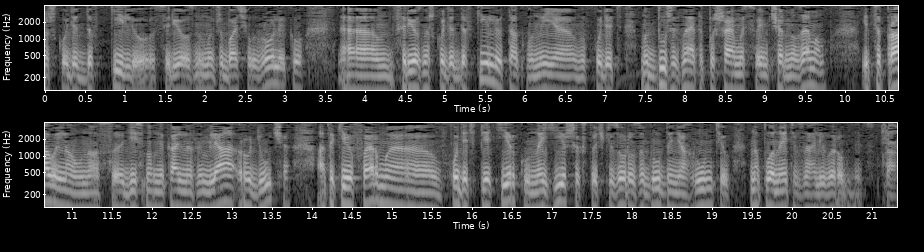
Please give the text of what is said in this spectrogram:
е, шкодять довкіллю серйозно. Ми вже бачили в ролику. Ем, серйозно шкодять довкіллю. Так вони є, виходять. Ми дуже знаєте, пишаємось своїм чорноземом. І це правильно. У нас е, дійсно унікальна земля, родюча. А такі ферми е, входять в п'ятірку найгірших з точки зору забруднення ґрунтів на планеті взагалі виробництв. Так.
